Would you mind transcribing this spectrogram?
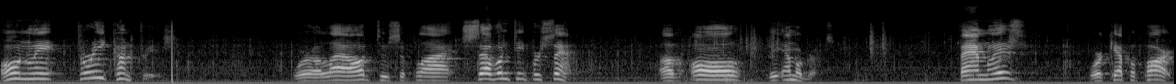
Only three countries were allowed to supply 70% of all the immigrants. Families were kept apart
